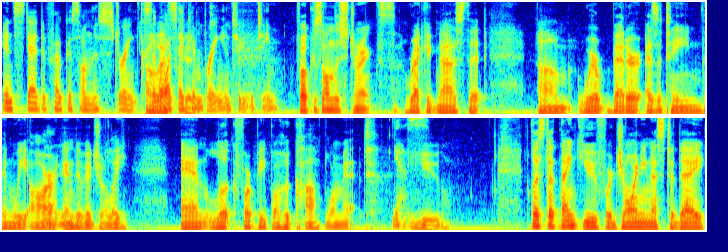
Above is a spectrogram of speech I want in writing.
instead to focus on the strengths Oh, of what they good. can bring into your team. focus on the strengths recognize that um, we're better as a team than we are Mm-hmm. individually and look for people who complement Yes. you Klista, thank you for joining us today.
